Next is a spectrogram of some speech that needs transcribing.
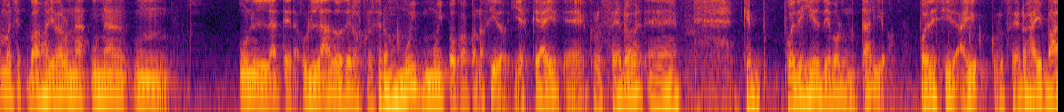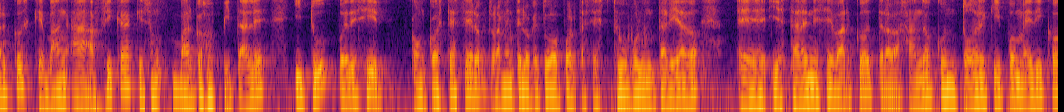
vez vamos a llevar un, un, lateral, un lado de los cruceros muy, muy poco conocido. Y es que hay eh, cruceros que puedes ir de voluntario. Puedes ir, hay cruceros, hay barcos que van a África, que son barcos hospitales, y tú puedes ir con coste cero, realmente lo que tú aportas es tu voluntariado eh, y estar en ese barco trabajando con todo el equipo médico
